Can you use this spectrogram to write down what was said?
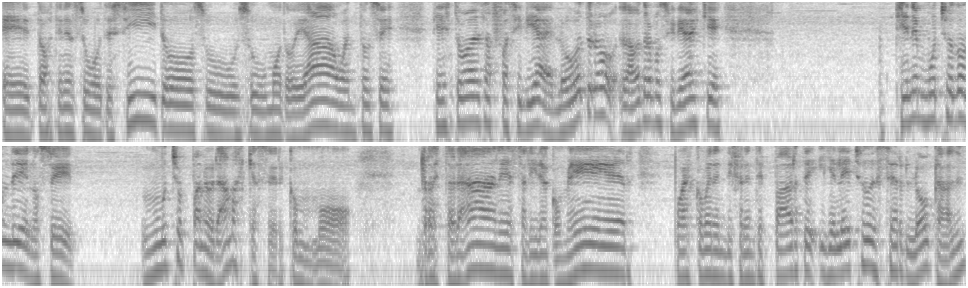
eh, todos tienen su botecito, su, su moto de agua, entonces tienes todas esas facilidades. Lo otro, la otra posibilidad es que tiene mucho donde, no sé, muchos panoramas que hacer, como restaurantes, salir a comer, puedes comer en diferentes partes y el hecho de ser local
